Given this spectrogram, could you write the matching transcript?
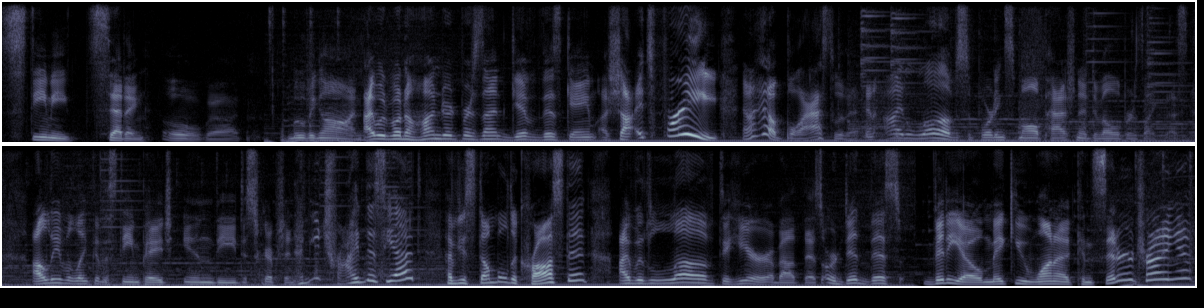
steamy setting. Oh, God. Moving on. I would 100% give this game a shot. It's free! And I had a blast with it. And I love supporting small, passionate developers like this. I'll leave a link to the Steam page in the description. Have you tried this yet? Have you stumbled across it? I would love to hear about this. Or did this video make you want to consider trying it?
